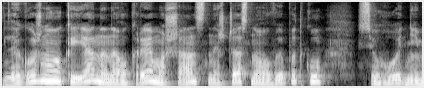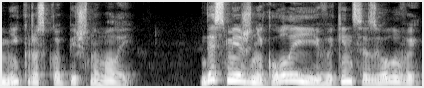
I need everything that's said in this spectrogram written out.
Для кожного киянина окремо шанс нещасного випадку сьогодні мікроскопічно малий, десь між ніколи і викинь це з голови.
